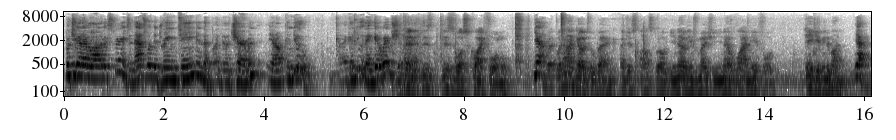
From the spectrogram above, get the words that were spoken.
But you got to have a lot of experience, and that's what the dream team and the, the chairman, you know, can do. I can do. They can get away with shit. Like this, this was quite formal. Yeah, When when I go to a bank, I just ask, well, you know the information, you know why I'm here for. Can you give me the money? yeah,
